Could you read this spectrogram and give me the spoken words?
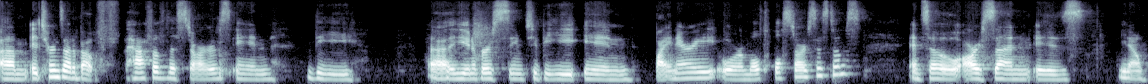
Um, it turns out about half of the stars in the uh, universe seem to be in binary or multiple star systems. And so our sun is you know,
